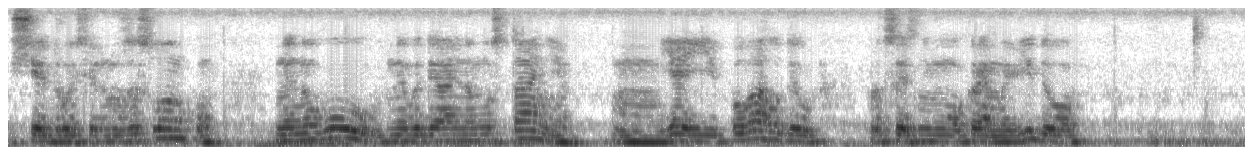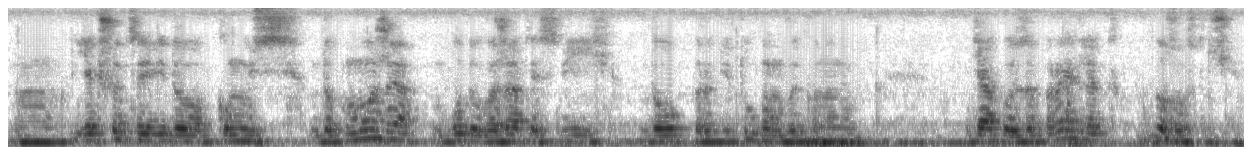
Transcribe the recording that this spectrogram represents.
ще дросільну заслонку. Не нову, не в ідеальному стані. Я її полагодив, про це зніму окреме відео. Якщо це відео комусь допоможе, буду вважати свій долг перед Ютубом виконаним. Дякую за перегляд. До зустрічі!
